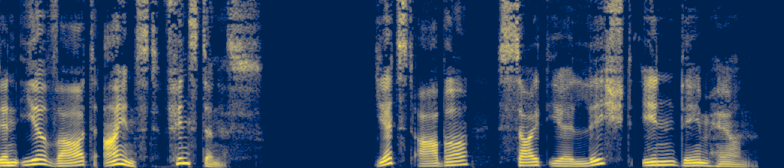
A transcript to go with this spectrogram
Denn ihr wart einst Finsternis, jetzt aber seid ihr Licht in dem Herrn.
